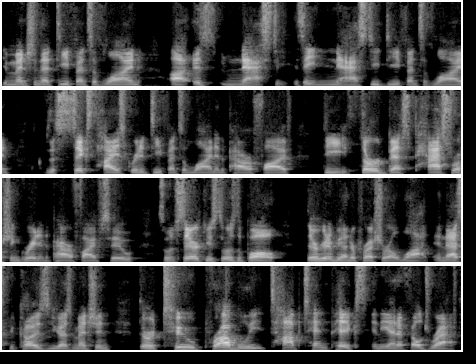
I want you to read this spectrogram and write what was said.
You mentioned that defensive line. Uh, it's nasty. It's a nasty defensive line. The sixth highest graded defensive line in the Power Five, the third best pass rushing grade in the Power Five, too. So when Syracuse throws the ball, they're going to be under pressure a lot. And that's because you guys mentioned there are two probably top 10 picks in the NFL draft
